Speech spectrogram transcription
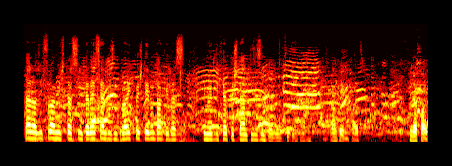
Nein, also ich freue mich, dass Interesse an diesem Projekt besteht und danke, dass die Möglichkeit bestand, dieses Interview zu geben. Danke ebenfalls. Viel Erfolg.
